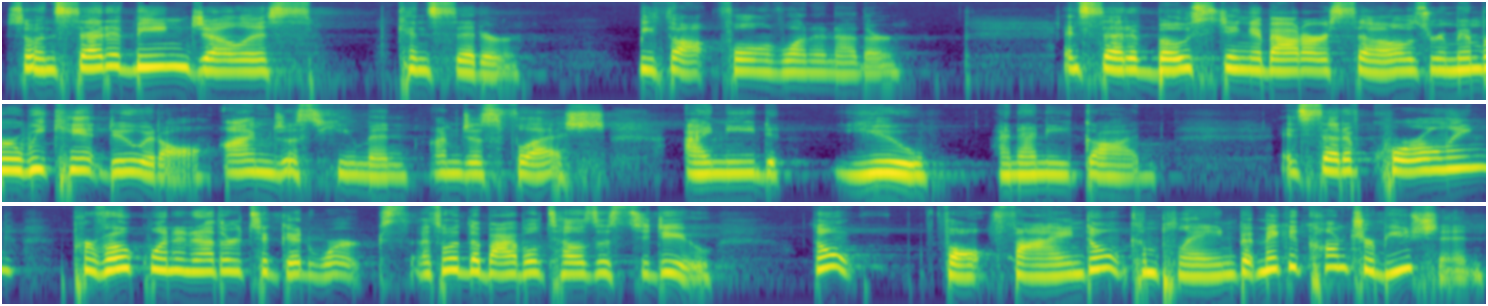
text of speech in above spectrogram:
So instead of being jealous, consider, be thoughtful of one another. Instead of boasting about ourselves, remember we can't do it all. I'm just human, I'm just flesh. I need you and I need God. Instead of quarreling, provoke one another to good works. That's what the Bible tells us to do. Don't fault find, don't complain, but make a contribution.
